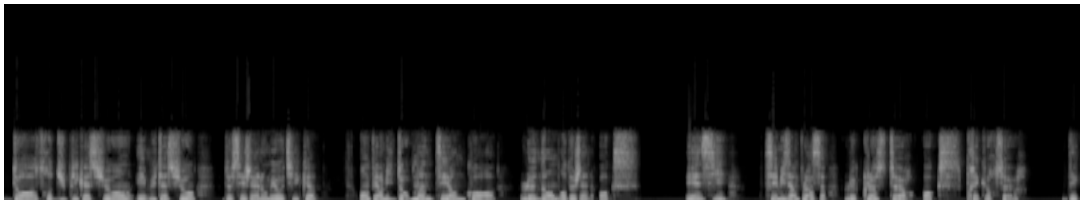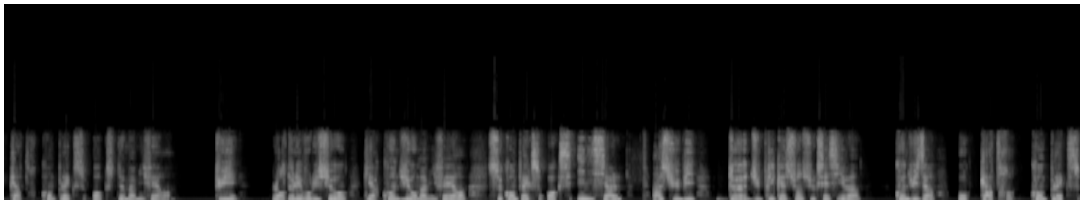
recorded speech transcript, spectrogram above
d'autres duplications et mutations de ces gènes homéotiques ont permis d'augmenter encore le nombre de gènes OX. Et ainsi, s'est mis en place le cluster OX précurseur des quatre complexes OX de mammifères. Puis, lors de l'évolution qui a conduit aux mammifères, ce complexe OX initial a subi deux duplications successives, conduisant aux quatre complexes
